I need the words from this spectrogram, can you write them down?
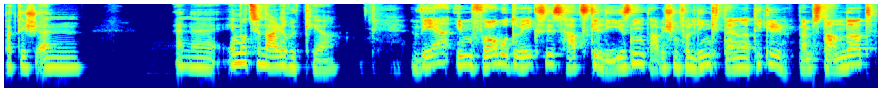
Praktisch ein, eine emotionale Rückkehr. Wer im Forum unterwegs ist, hat's gelesen. Da habe ich schon verlinkt deinen Artikel beim Standard.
